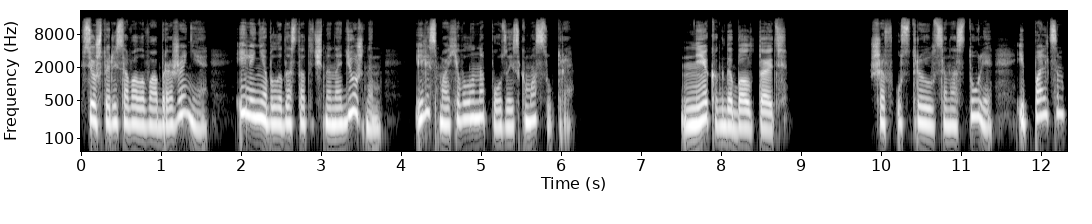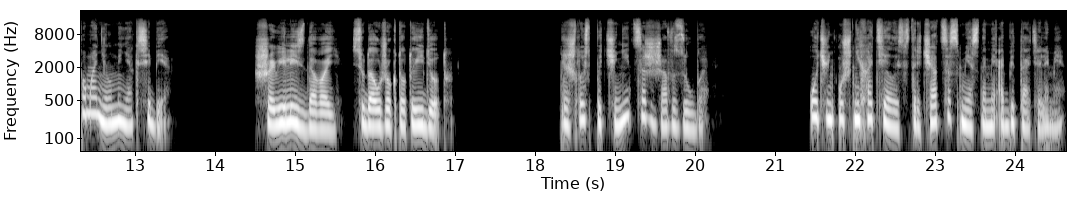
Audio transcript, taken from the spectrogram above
Все, что рисовало воображение, или не было достаточно надежным, или смахивало на позы из Камасутры. «Некогда болтать». Шеф устроился на стуле и пальцем поманил меня к себе. «Шевелись давай, сюда уже кто-то идет. Пришлось подчиниться, сжав зубы. Очень уж не хотелось встречаться с местными обитателями.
